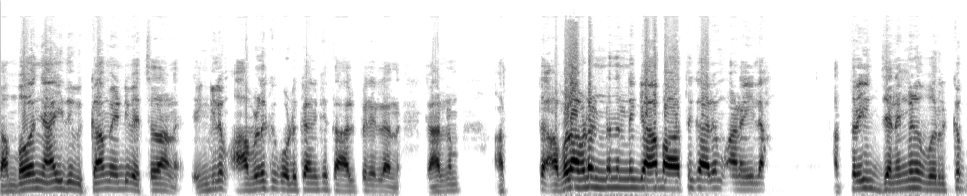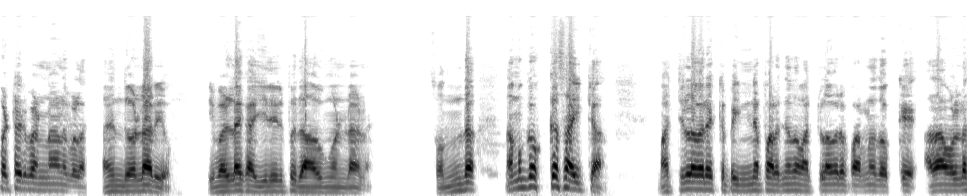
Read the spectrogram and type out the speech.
സംഭവം ഞാൻ ഇത് വിൽക്കാൻ വേണ്ടി വെച്ചതാണ്. എങ്കിലും അവൾക്ക് കൊടുക്കാൻ എനിക്ക് താല്പര്യമില്ലാന്ന്. കാരണം അവൾ അവിടെ ഉണ്ടെന്നുണ്ടെങ്കിൽ ആ ഭാഗത്തുകാരും അണയില്ല. അത്രയും ജനങ്ങൾ വെറുക്കപ്പെട്ട ഒരു പെണ്ണാണ് ഇവൾ. അതെന്തുകൊണ്ടറിയോ ഇവളുടെ കയ്യിലിരിപ്പ് ഇതാവും കൊണ്ടാണ്. സ്വന്തം നമുക്കൊക്കെ സഹിക്കാം. മറ്റുള്ളവരൊക്കെ ഇപ്പൊ ഇന്നെ പറഞ്ഞതോ മറ്റുള്ളവരെ പറഞ്ഞതൊക്കെ അത് അവളുടെ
